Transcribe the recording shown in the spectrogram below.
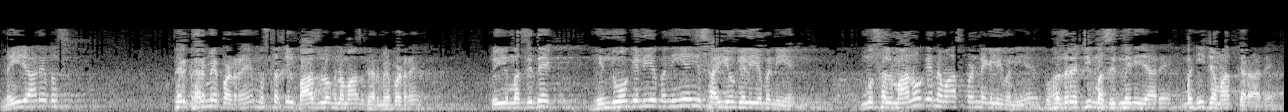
نہیں جا رہے بس۔ پھر گھر میں پڑھ رہے ہیں، مستقل بعض لوگ نماز گھر میں پڑھ رہے ہیں۔ تو یہ مسجدیں ہندوؤں کے لیے بنی ہے عیسائیوں کے لیے بنی ہے مسلمانوں کے نماز پڑھنے کے لیے بنی ہے تو حضرت جی مسجد میں نہیں جا رہے، وہیں جماعت کرا رہے ہیں۔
